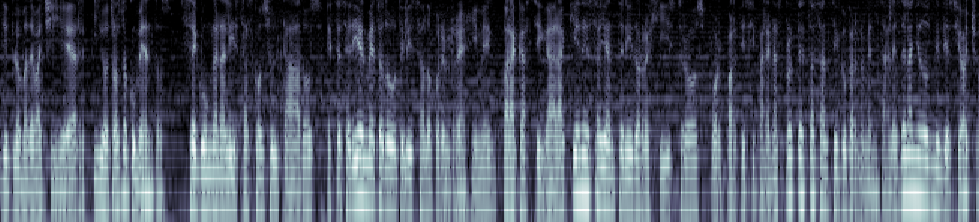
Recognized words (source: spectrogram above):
diploma de bachiller y otros documentos. Según analistas consultados, este sería el método utilizado por el régimen para castigar a quienes hayan tenido registros por participar en las protestas antigubernamentales del año 2018.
